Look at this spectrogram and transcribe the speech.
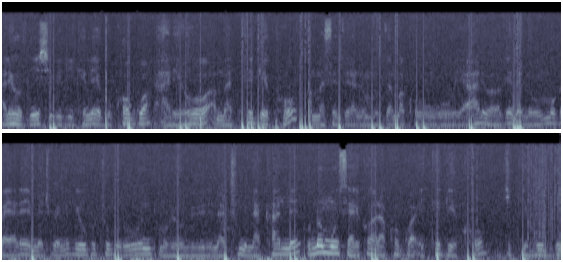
hariho byinshi bigikeneye gukorwa hariho amategeko amasezerano mpuzamakungu yahariwe abagendana ubumuga yaremejwe n'igihugu cy'u Burundi mu bihumbi bibiri na cumi na kane uno munsi hariko harakorwa itegeko ry'igihugu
